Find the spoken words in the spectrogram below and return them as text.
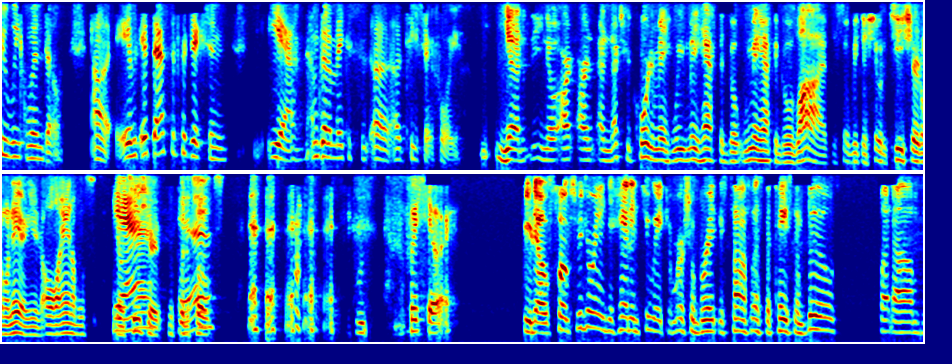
two week window. Uh, if, if that's the prediction, yeah, I'm gonna make a, a, a T-shirt for you. Yeah, you know, our, our our next recording may we may have to go we may have to go live so we can show the T-shirt on there. You know, the all animals yeah, know, T-shirt for yeah. the folks. for sure. You know, folks, we're going to head into a commercial break. It's time for us to pay some bills. But um,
